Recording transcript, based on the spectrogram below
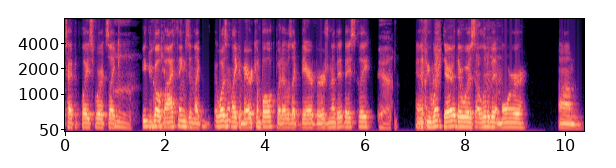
type of place where it's like Mm. you could go get- buy things and like it wasn't like American bulk, but it was like their version of it basically. Yeah. And if you went there, there was a little bit more um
